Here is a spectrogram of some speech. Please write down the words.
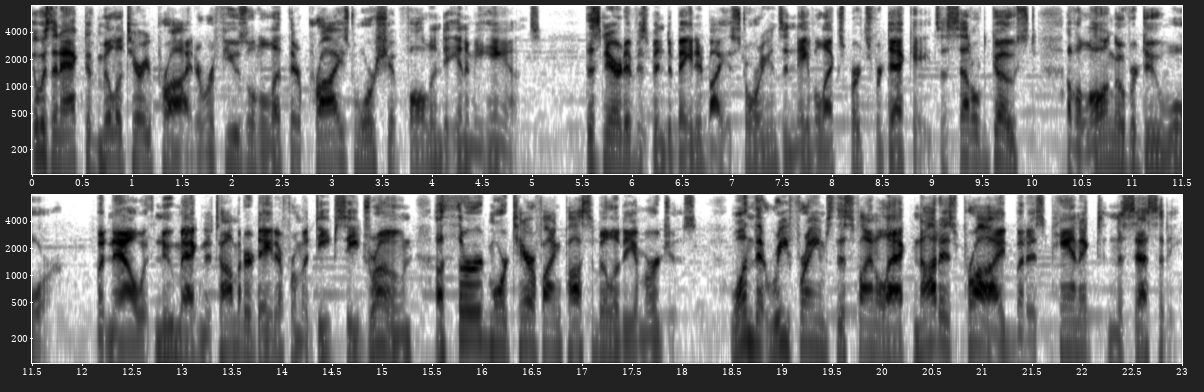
It was an act of military pride, a refusal to let their prized warship fall into enemy hands. This narrative has been debated by historians and naval experts for decades, a settled ghost of a long overdue war. But now, with new magnetometer data from a deep-sea drone, a third, more terrifying possibility emerges. One that reframes this final act not as pride, but as panicked necessity.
